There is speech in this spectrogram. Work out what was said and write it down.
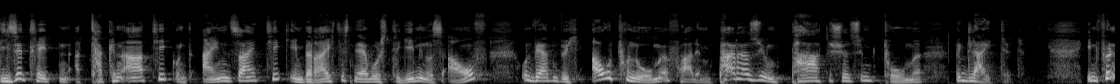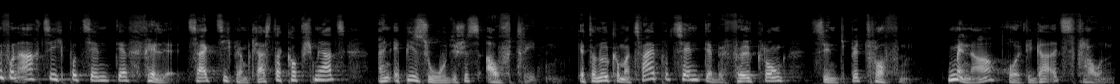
Diese treten attackenartig und einseitig im Bereich des Nervus trigeminus auf und werden durch autonome, vor allem parasympathische Symptome begleitet. In 85 Prozent der Fälle zeigt sich beim Clusterkopfschmerz ein episodisches Auftreten. Etwa 0,2 Prozent der Bevölkerung sind betroffen. Männer häufiger als Frauen.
